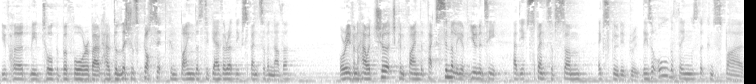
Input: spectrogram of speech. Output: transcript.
You've heard me talk before about how delicious gossip can bind us together at the expense of another. Or even how a church can find the facsimile of unity at the expense of some excluded group. These are all the things that conspired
